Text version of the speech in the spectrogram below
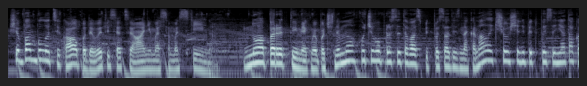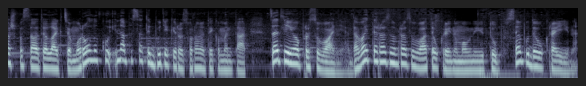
щоб вам було цікаво подивитися це аніме самостійно. Ну а перед тим як ми почнемо, хочу попросити вас підписатись на канал, якщо ви ще не підписані, а також поставити лайк цьому ролику і написати будь-який розгорнутий коментар. Це для його просування. Давайте разом розвивати україномовний YouTube. Все буде Україна.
